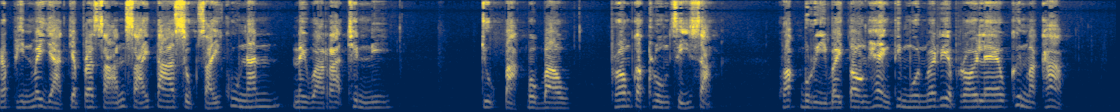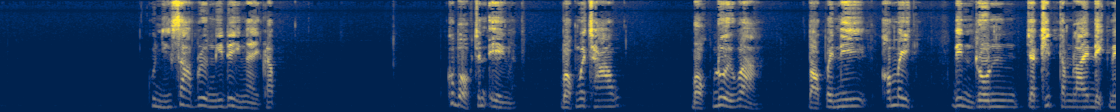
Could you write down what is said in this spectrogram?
รพินไม่อยากจะประสานสายตาสุขใสคู่นั้นในวาระเช่นนี้ จุปากเบาๆ พร้อมกับโครงศีรษะควักบุหรี่ใบตองแห้งที่มวนไว้เรียบร้อยแล้วขึ้นมาคาบ คุณหญิงทราบเรื่องนี้ได้ยังไงครับ ก็บอกฉันเองนะบอกเมื่อเช้า บอกด้วยว่า ต่อไปนี้เขาไม่ดิ้นรนจะคิดทำลายเด็กใน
